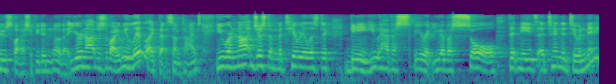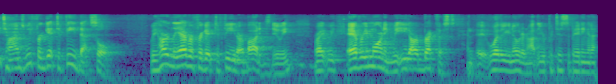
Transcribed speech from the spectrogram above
Newsflash if you didn't know that. You're not just a body. We live like that sometimes. You are not just a materialistic being. You have a spirit. You have a soul that needs attended to. And many times we forget to feed that soul. We hardly ever forget to feed our bodies, do we? Right? We, every morning we eat our breakfast, and uh, whether you know it or not, you're participating in a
